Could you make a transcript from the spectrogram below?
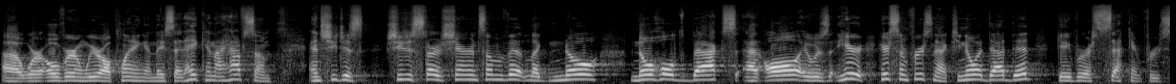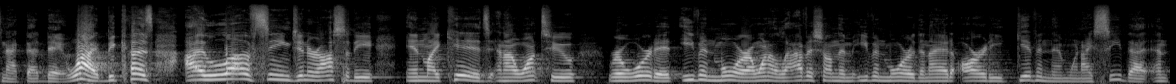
uh, were over, and we were all playing, and they said, Hey, can I have some? And she just, she just started sharing some of it, like no no holds backs at all. It was here, here's some fruit snacks. You know what dad did? Gave her a second fruit snack that day. Why? Because I love seeing generosity in my kids and I want to reward it even more. I want to lavish on them even more than I had already given them when I see that. And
